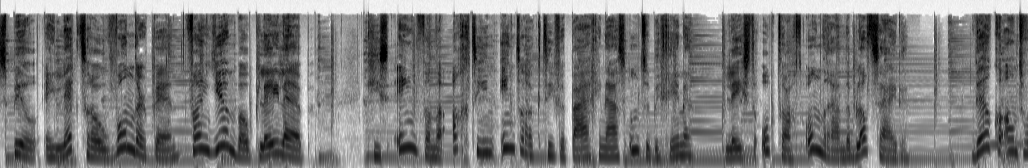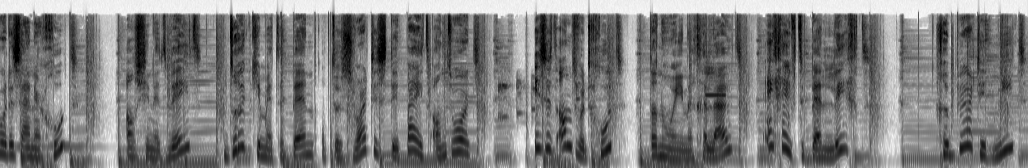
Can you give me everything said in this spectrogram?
Speel Electro Wonderpen van Jumbo Playlab. Kies één van de 18 interactieve pagina's om te beginnen. Lees de opdracht onderaan de bladzijde. Welke antwoorden zijn er goed? Als je het weet, druk je met de pen op de zwarte stip bij het antwoord. Is het antwoord goed? Dan hoor je een geluid en geeft de pen licht. Gebeurt dit niet,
